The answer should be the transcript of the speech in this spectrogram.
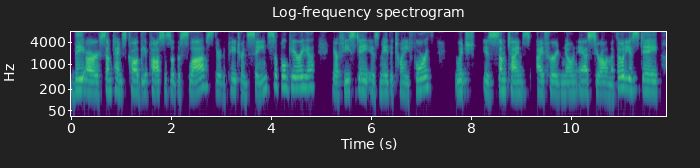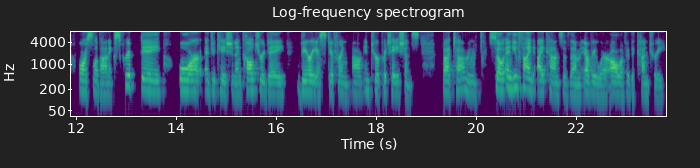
They are sometimes called the apostles of the Slavs. They're the patron saints of Bulgaria. Their feast day is May the 24th, which is sometimes I've heard known as Cyril and Methodius Day or Slavonic Script Day or Education and Culture Day, various different um, interpretations. But um, so, and you find icons of them everywhere, all over the country,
